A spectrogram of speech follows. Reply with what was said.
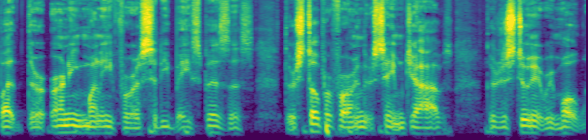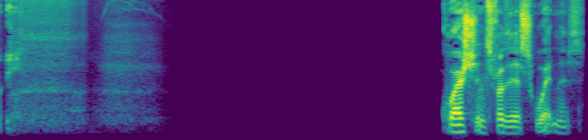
But they're earning money for a city-based business. They're still performing their same jobs. They're just doing it remotely. Questions for this witness?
